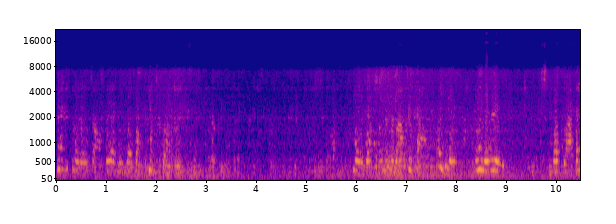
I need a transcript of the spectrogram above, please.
建设这样的一个大家庭，大家一起来建设这样的一个大家庭。 ซึ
